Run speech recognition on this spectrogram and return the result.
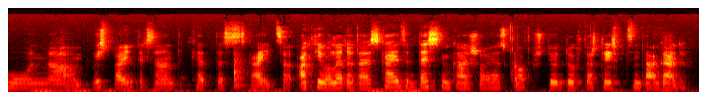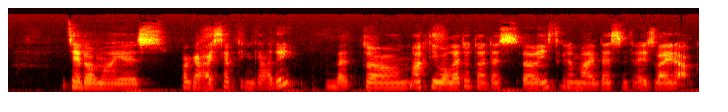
Un uh, vispār interesanti, ka tas skaits, aktīvo lietotāju skaits ir desmitkāršojies kopš 2013. gada. Es iedomājies, pagāja septiņi gadi, bet um, aktīvo lietotāju des, uh, Instagramā ir desmit reizes vairāk.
